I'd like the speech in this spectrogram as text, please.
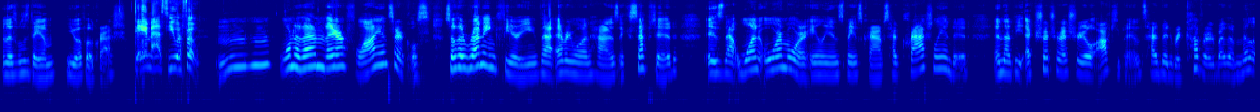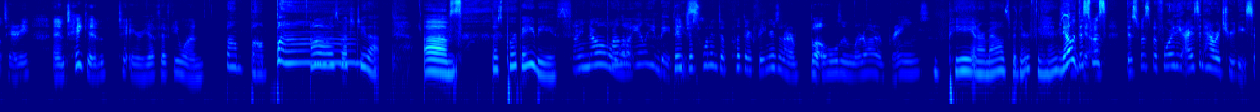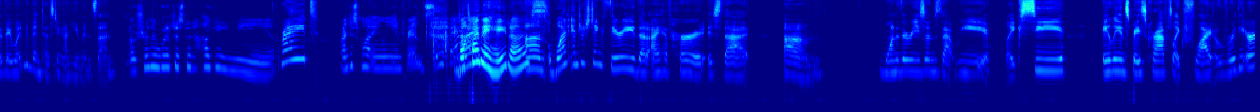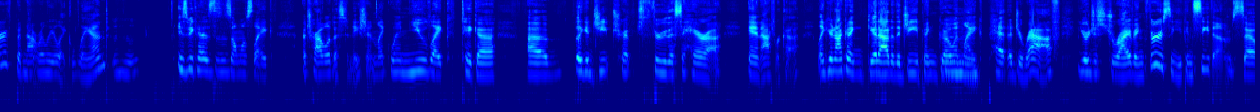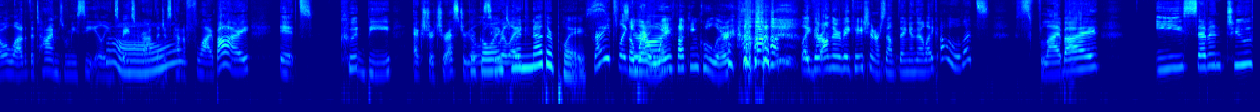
and this was a damn UFO crash. Damn ass UFO. Mm-hmm. One of them they're flying circles. So the running theory that everyone has accepted is that one or more alien spacecrafts had crash landed and that the extraterrestrial occupants had been recovered by the military and taken to Area 51. Bum bum bum. Oh, I was about to do that. Um, those poor babies. I know. Poor little alien babies. They just wanted to put their fingers in our buttholes and learn about our brains. Pee in our mouths with their fingers. No, this Yeah. was this was before the Eisenhower Treaty, so they wouldn't have been testing on humans then, I'm sure they would have just been hugging me. right? I just want alien friends so bad. That's why they hate us. Um, one interesting theory that I have heard is that um, one of the reasons that we like see alien spacecraft like fly over the Earth but not really like land Mm-hmm. is because this is almost like a travel destination. Like when you like take a, a like a jeep trip through the Sahara in Africa. Like you're not gonna get out of the jeep and go and Mhm. like pet a giraffe. You're just driving through so you can see them. So a lot of the times when we see alien spacecraft that just kind of fly by, it's could be extraterrestrials They're who going are to like another place. right, like they're Somewhere on- way fucking cooler. like they're on their vacation or something and they're like, oh, let's fly by E723.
